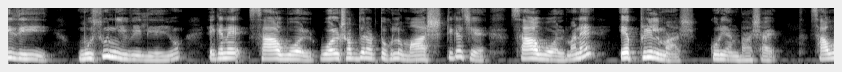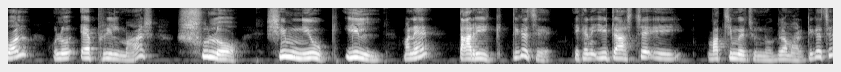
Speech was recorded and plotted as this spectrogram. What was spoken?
ইরি, মুসুন ইউ এখানে সা ওয়াল শব্দের অর্থ হলো মাস, ঠিক আছে? সা ওয়াল মানে এপ্রিল মাস কোরিয়ান ভাষায়। সাওয়াল হলো এপ্রিল মাস ষোলো শিম নিউক ইল মানে তারিখ, ঠিক আছে? এখানে ইটা আসছে এই বাচ্চিমের জন্য গ্রামার ঠিক আছে?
